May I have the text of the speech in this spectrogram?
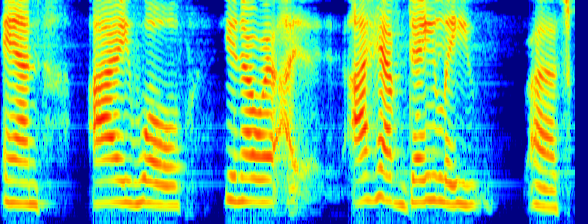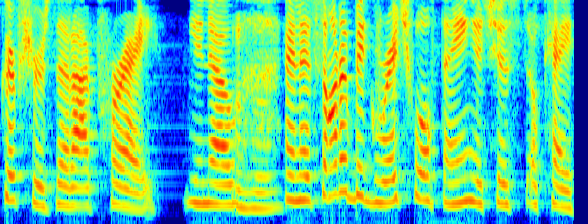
and i will you know i i have daily uh, scriptures that i pray you know and it's not a big ritual thing it's just okay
